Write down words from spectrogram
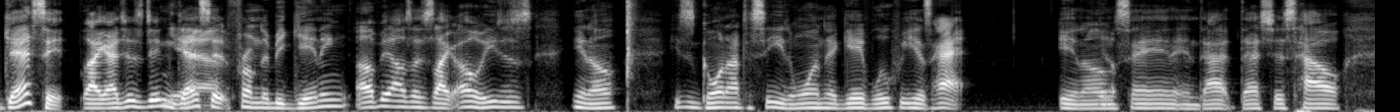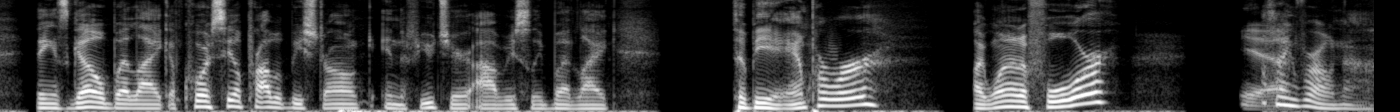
guess it. Like I just didn't guess it from the beginning of it. I was just like, oh, he's just, you know, he's just going out to sea, the one that gave Luffy his hat. You know what I'm saying? And that that's just how things go. But like, of course, he'll probably be strong in the future, obviously. But like, to be an emperor, like one of the four, I Yeah. was like, bro, nah,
